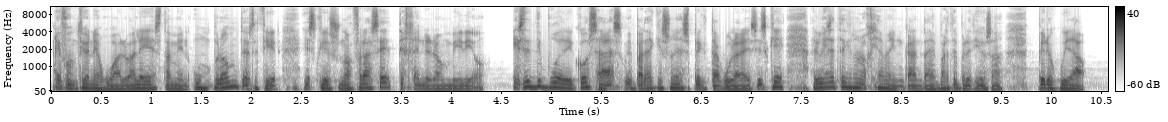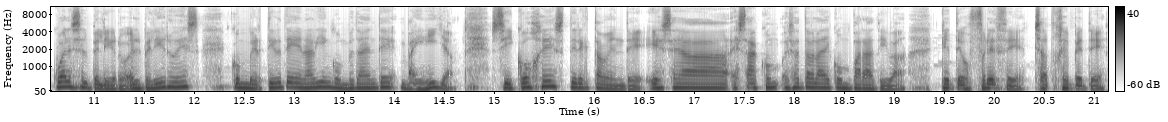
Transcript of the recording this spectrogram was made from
Que funciona igual, ¿vale? Es también un prompt, es decir, escribes una frase, te genera un vídeo. Este tipo de cosas me parece que son espectaculares. Es que a mí esa tecnología me encanta, me parece preciosa. Pero cuidado, ¿Cuál es el peligro? El peligro es convertirte en alguien completamente vainilla. Si coges directamente esa, esa, tabla de comparativa que te ofrece ChatGPT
